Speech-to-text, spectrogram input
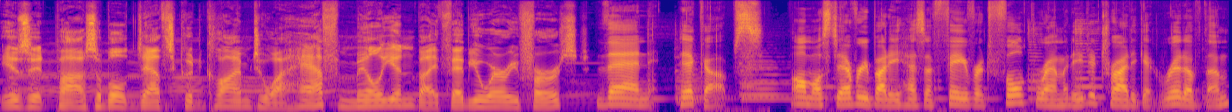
Is it possible deaths could climb to a half million by February 1st? Then, hiccups. Almost everybody has a favorite folk remedy to try to get rid of them.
